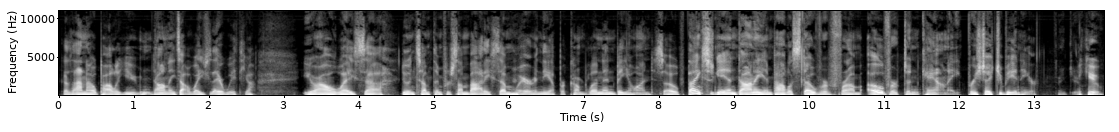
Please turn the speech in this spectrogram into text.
because I know Paula, you and Donnie's always there with you. You're always uh, doing something for somebody somewhere in the Upper Cumberland and beyond. So thanks again, Donnie and Paula Stover from Overton County. Appreciate you being here. Thank you. Thank you.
